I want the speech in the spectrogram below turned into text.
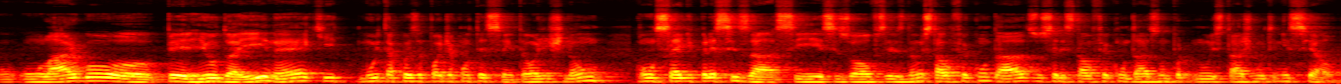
um largo período aí, né, que muita coisa pode acontecer. Então a gente não consegue precisar se esses ovos eles não estavam fecundados ou se eles estavam fecundados num estágio muito inicial.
